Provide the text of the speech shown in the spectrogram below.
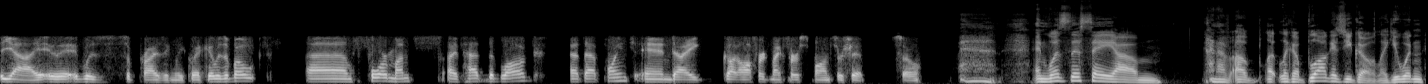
Yeah, it, it was surprisingly quick. It was about um, four months I've had the blog at that point, and I got offered my first sponsorship. So Man, and was this a um, kind of a, like a blog as you go? Like you wouldn't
